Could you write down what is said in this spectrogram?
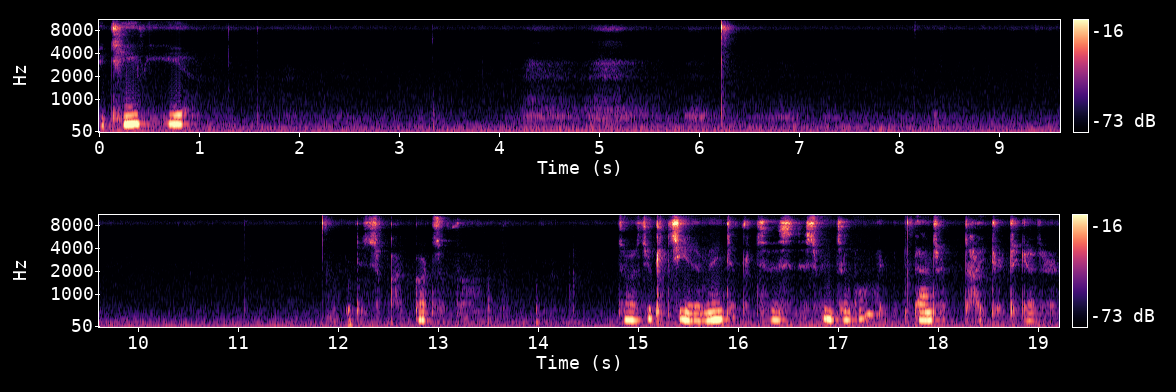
a TV. This is I've got so far. So as you can see, the main difference is this one's a lot the bands are tighter together.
